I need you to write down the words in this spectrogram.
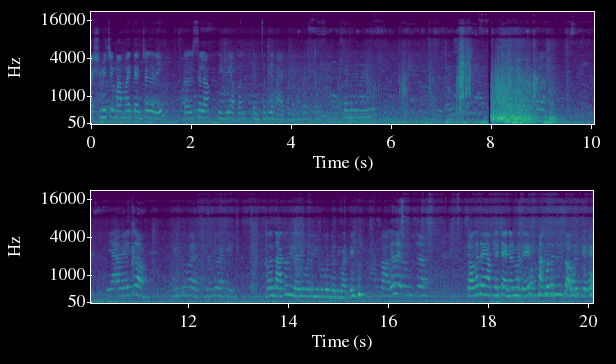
अश्विनीचे मामा आहे त्यांच्या घरी. तर चला निघूया आपण. गणपतीच्या पाया पडायला. या वेलकम युट्यूबर ज्योती पाटील. बघ दाखव दिला युट्यूबवर ज्योती पाटील. स्वागत आहे तुमचं. स्वागत आहे आपल्या चॅनलमध्ये. अगोदर तुम्ही स्वागत केलंय.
